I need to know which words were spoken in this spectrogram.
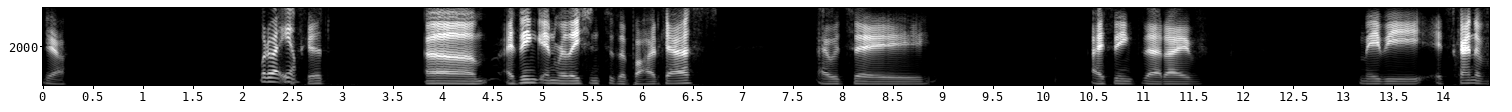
Yeah. What about you? That's good. Um, I think in relation to the podcast, I would say I think that I've maybe it's kind of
